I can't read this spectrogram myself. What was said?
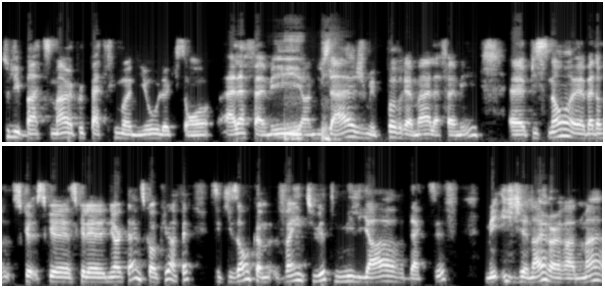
tous les bâtiments un peu patrimoniaux là, qui sont à la famille en usage, mais pas vraiment à la famille. Euh, puis sinon, euh, ben, donc, ce que ce que ce que le New York Times conclut en fait, c'est qu'ils ont comme 28 milliards d'actifs, mais ils génèrent un rendement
